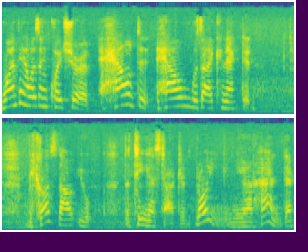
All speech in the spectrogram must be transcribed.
One thing I wasn't quite sure of, how, did, how was I connected? Because now you, the thing has started blowing in your hand. That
